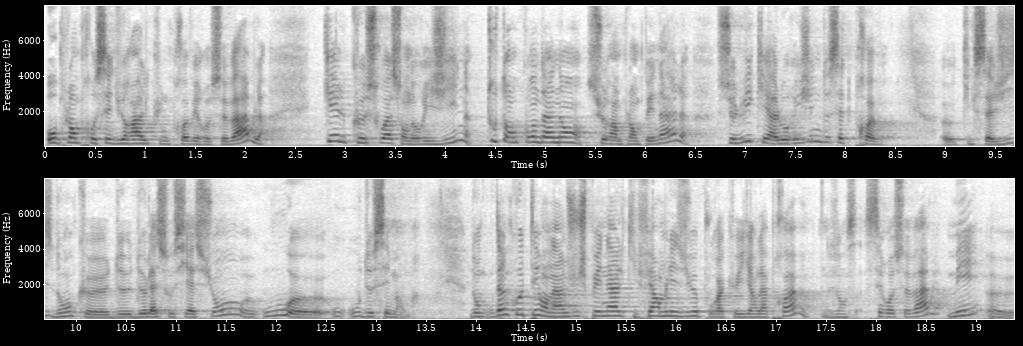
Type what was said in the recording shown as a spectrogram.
au plan procédural qu'une preuve est recevable, quelle que soit son origine, tout en condamnant sur un plan pénal celui qui est à l'origine de cette preuve, euh, qu'il s'agisse donc de, l'association ou de ses membres. Donc d'un côté, on a un juge pénal qui ferme les yeux pour accueillir la preuve, c'est recevable, mais euh,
